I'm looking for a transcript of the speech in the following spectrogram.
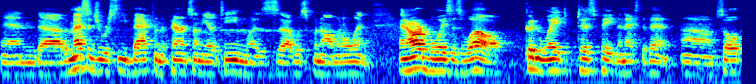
and uh, the message we received back from the parents on the other team was uh, was phenomenal, and and our boys as well couldn't wait to participate in the next event. Um, so,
